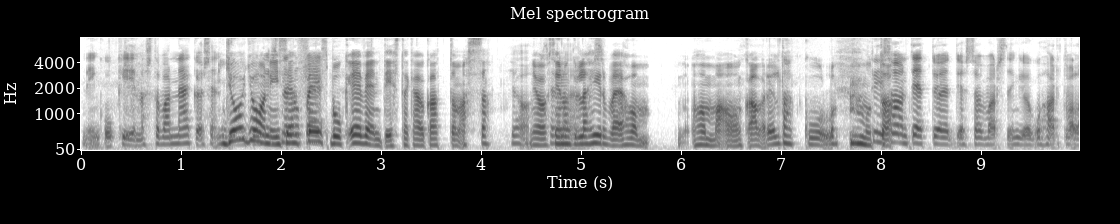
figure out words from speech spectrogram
niin kuin kiinnostavan näköisen Joo, tyypin, joo, niin sitten sen rupeaa- Facebook-eventistä käy katsomassa. Joo, joo siinä on kyllä hirveä homma, homma on kaverilta kuullut. Niin Mutta se on tietty, että jos on varsinkin joku Hartwall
